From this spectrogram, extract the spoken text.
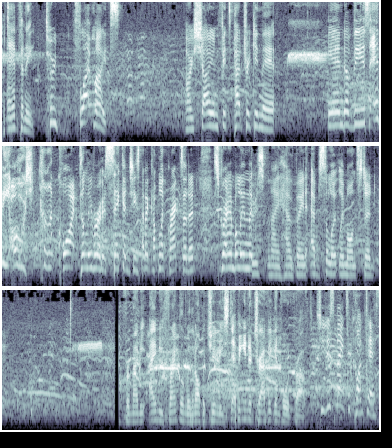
That's Anthony, two flatmates. O'Shea and Fitzpatrick in there. The end of this, Eddie, oh, she can't quite deliver her second. She's had a couple of cracks at it. Scramble in the... They have been absolutely monstered. From maybe Amy Franklin with an opportunity, stepping into traffic and forward craft. She just makes a contest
